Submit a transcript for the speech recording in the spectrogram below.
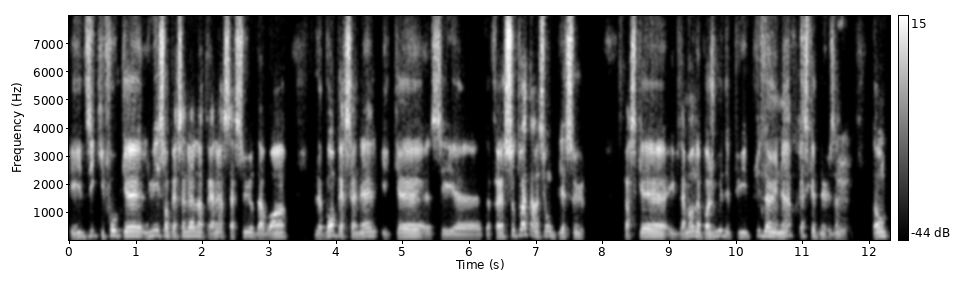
Et il dit qu'il faut que lui et son personnel d'entraîneur s'assurent d'avoir le bon personnel et que c'est de faire surtout attention aux blessures. Parce que, évidemment, on n'a pas joué depuis plus d'un an, presque deux ans. Mm. Donc,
